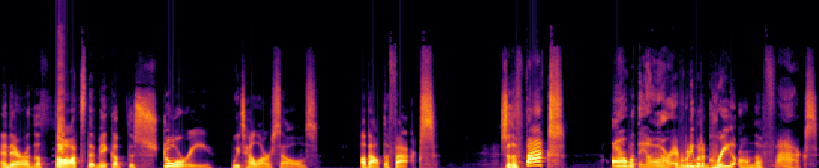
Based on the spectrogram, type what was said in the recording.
and there are the thoughts that make up the story we tell ourselves about the facts. So, the facts are what they are. Everybody would agree on the facts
